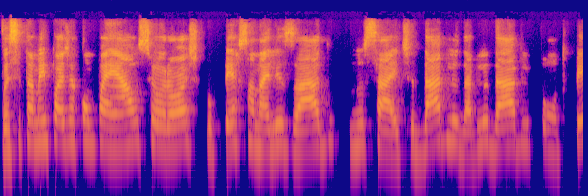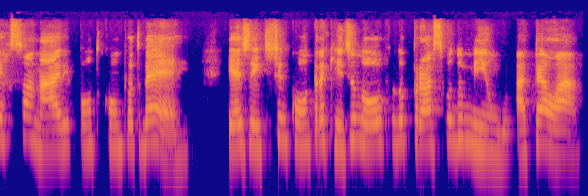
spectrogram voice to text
Você também pode acompanhar o seu horóscopo personalizado no site www.personare.com.br. E a gente te encontra aqui de novo no próximo domingo. Até lá!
